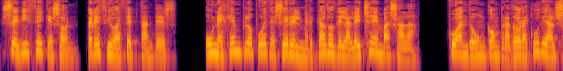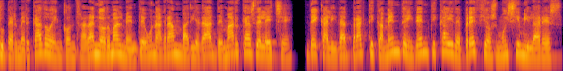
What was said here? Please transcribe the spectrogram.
Se dice que son precio aceptantes. Un ejemplo puede ser el mercado de la leche envasada. Cuando un comprador acude al supermercado encontrará normalmente una gran variedad de marcas de leche, de calidad prácticamente idéntica y de precios muy similares.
